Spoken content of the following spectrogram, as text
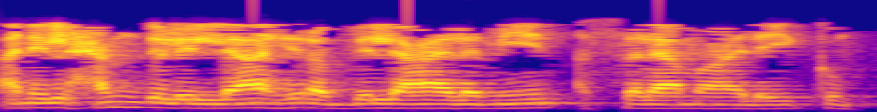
അനിൽ ഹംദുലില്ലാഹി റബ്ബിൽ ആലമീൻ. അസ്സലാമു അലൈക്കും.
